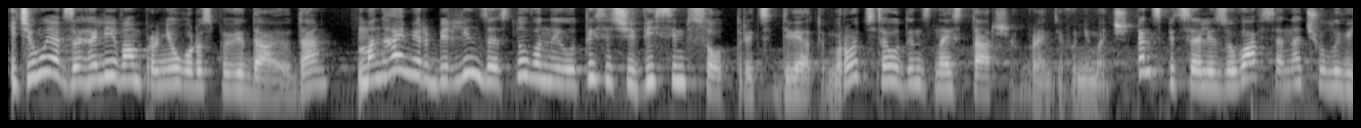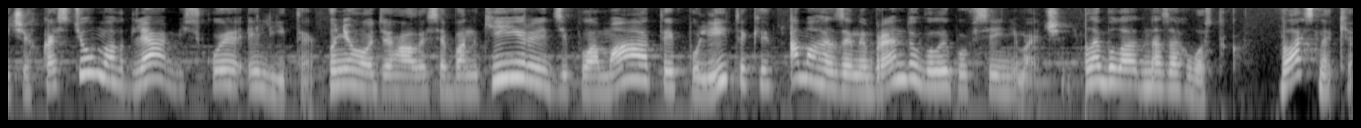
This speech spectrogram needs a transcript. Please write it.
І чому я взагалі вам про нього розповідаю? Да? Mannheimer Berlin заснований у 1839 році. Це один з найстарших брендів у Німеччині. Бренд спеціалізувався на чоловічих костюмах для міської еліти. У нього одягалися банкіри, дипломати, політики. А магазини бренду були по всій Німеччині. Але була одна загвоздка. Власники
